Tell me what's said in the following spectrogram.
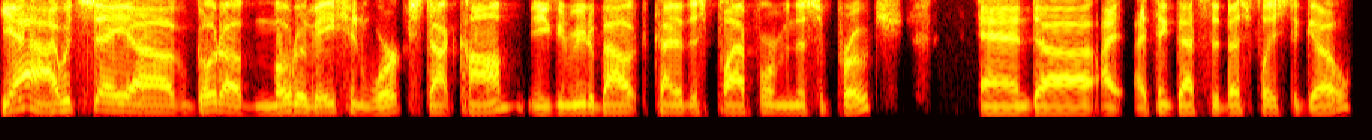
Yeah, I would say uh, go to motivationworks.com. You can read about kind of this platform and this approach. And uh, I, I think that's the best place to go.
